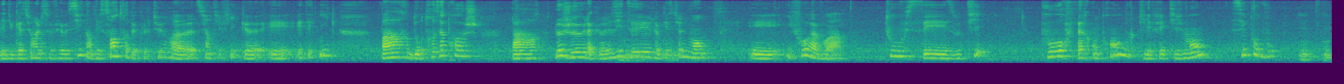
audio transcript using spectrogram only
L'éducation, elle se fait aussi dans des centres de culture scientifique et, et technique par d'autres approches, par le jeu, la curiosité, le questionnement. Et il faut avoir tous ces outils pour faire comprendre qu'effectivement, c'est pour vous. Hum, hum.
